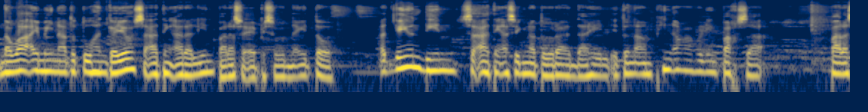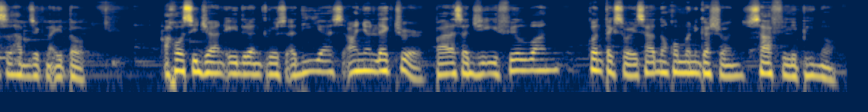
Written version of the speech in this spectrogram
Nawa ay may natutuhan kayo sa ating aralin para sa episode na ito. At gayon din sa ating asignatura dahil ito na ang pinakahuling paksa para sa subject na ito. Ako si John Adrian Cruz Adias, ang inyong lecturer para sa GE Phil 1, Kontekstualisadong Komunikasyon sa Filipino.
